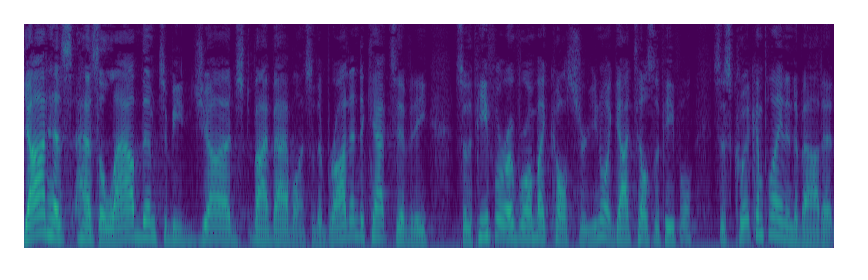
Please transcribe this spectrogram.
God has, has allowed them to be judged by Babylon. So they're brought into captivity. So the people are overwhelmed by culture. You know what God tells the people? He says, quit complaining about it.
